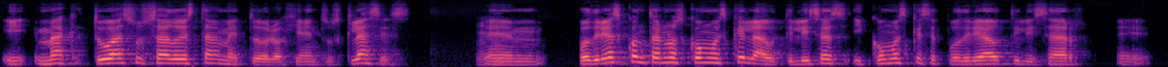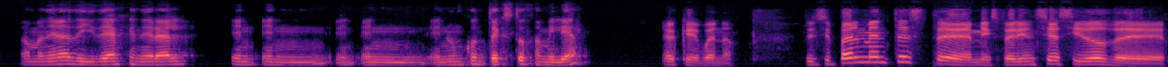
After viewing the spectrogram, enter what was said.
Y Mac, tú has usado esta metodología en tus clases. Em, ¿Podrías contarnos cómo es que la utilizas y cómo es que se podría utilizar eh, a manera de idea general en, en un contexto familiar? Ok, bueno. Principalmente, este, mi experiencia ha sido de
